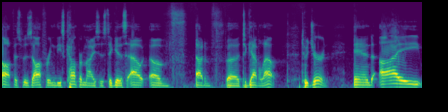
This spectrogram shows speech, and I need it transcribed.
office was offering these compromises to get us out of, out of, uh, to gavel out, to adjourn. And I,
